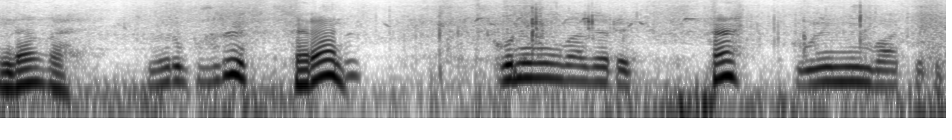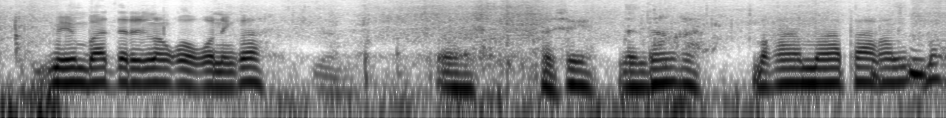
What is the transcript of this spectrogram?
Tandaan ka. Meron pa rin. Meron. Kunin mo yung battery. Ha? Kunin mo yung battery. May battery lang kukunin ka. Yan. Ah, ah, sige, dandang ka. Baka mapakan, ba,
